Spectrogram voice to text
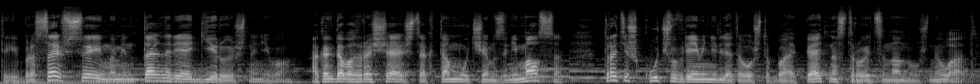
ты бросаешь все и моментально реагируешь на него. А когда возвращаешься к тому, чем занимался, тратишь кучу времени для того, чтобы опять настроиться на нужный лад.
